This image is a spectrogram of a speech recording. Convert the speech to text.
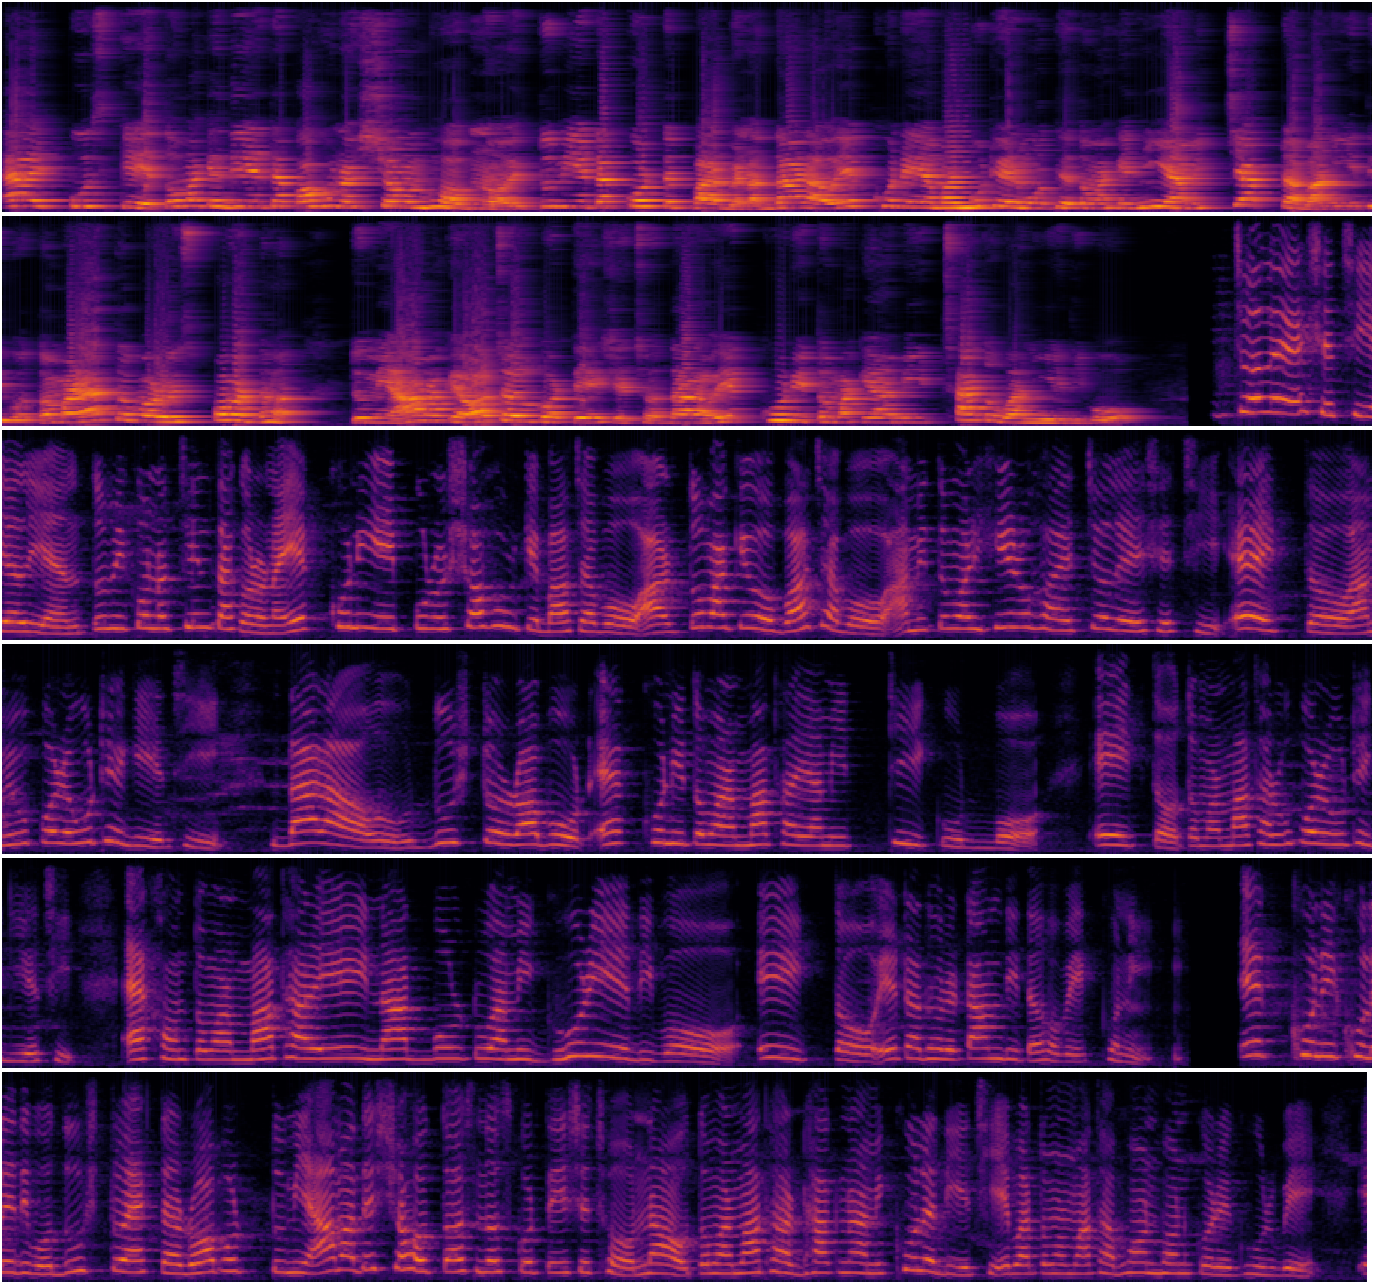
এই পুচকে তোমাকে দিয়ে এটা কখনো সম্ভব নয়। তুমি এটা করতে পারবে না। দাঁড়াও এক্ষুনি আমার মুঠের মধ্যে তোমাকে নিয়ে আমি চ্যাপটা বানিয়ে দিব। তোমার এত বড় স্পর্ধা তুমি আমাকে অচল করতে এসেছ। দাঁড়াও এক্ষুনি তোমাকে আমি ছাতু বানিয়ে দিব। চলে এসেছি এলিয়েন তুমি কোনো চিন্তা করো না এক্ষুনি এই পুরো শহরকে বাঁচাবো। আর আমি তোমার হিরো হয়ে চলে এসেছি। এই তো, আমি উপরে উঠে গিয়েছি। দাঁড়াও, দুষ্ট রোবট, এক্ষুনি তোমার মাথায় আমি ঠিক উঠব এই তো, তোমার মাথার উপরে উঠে গিয়েছি। এখন তোমার মাথায় এই নাট বল্টু আমি ঘুরিয়ে দিব। এই তো, এটা ধরে টান দিতে হবে এক্ষুনি। এক্ষুনি খুলে দিব, দুষ্ট একটা রোবট তুমি আমাদের শহর তছনছ করতে এসেছ নাও তোমার মাথার ঢাকনা আমি খুলে দিয়েছি এবার তোমার মাথা ভন ভন করে ঘুরবে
